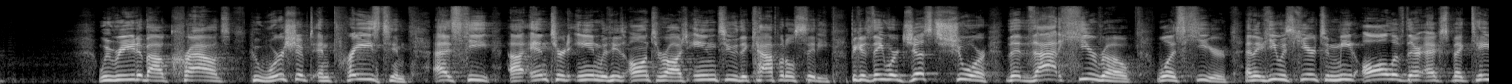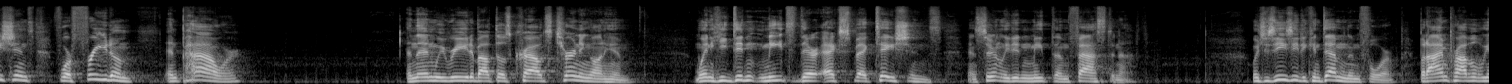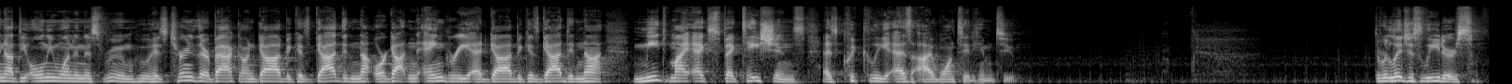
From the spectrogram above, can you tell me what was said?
We read about crowds who worshiped and praised him as he uh, entered in with his entourage into the capital city because they were just sure that that hero was here and that he was here to meet all of their expectations for freedom and power. And then we read about those crowds turning on him when he didn't meet their expectations and certainly didn't meet them fast enough which is easy to condemn them for. But I'm probably not the only one in this room who has turned their back on God because God did not, or gotten angry at God because God did not meet my expectations as quickly as I wanted Him to. The religious leaders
